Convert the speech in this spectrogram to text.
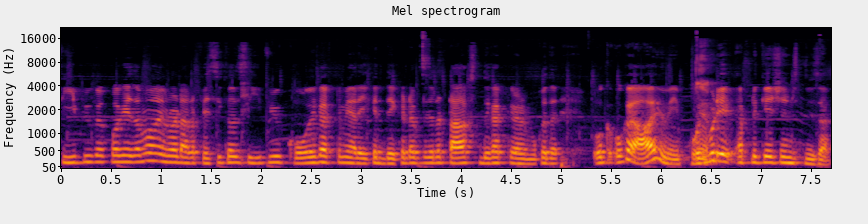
සීපක් වගේ තම ට අර පිසිකල් සීප කෝ එකක්ම අර එක දෙකට පිතර ටක්ස් දෙකක් කරන මොකද ඕක ආය මේ පොඩි ඇපලිකේන්ස් නිසා.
